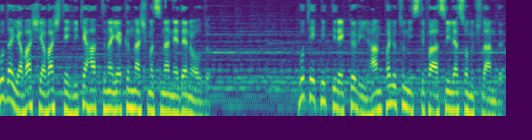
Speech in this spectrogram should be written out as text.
Bu da yavaş yavaş tehlike hattına yakınlaşmasına neden oldu. Bu teknik direktör İlhan Palut'un istifasıyla sonuçlandı.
